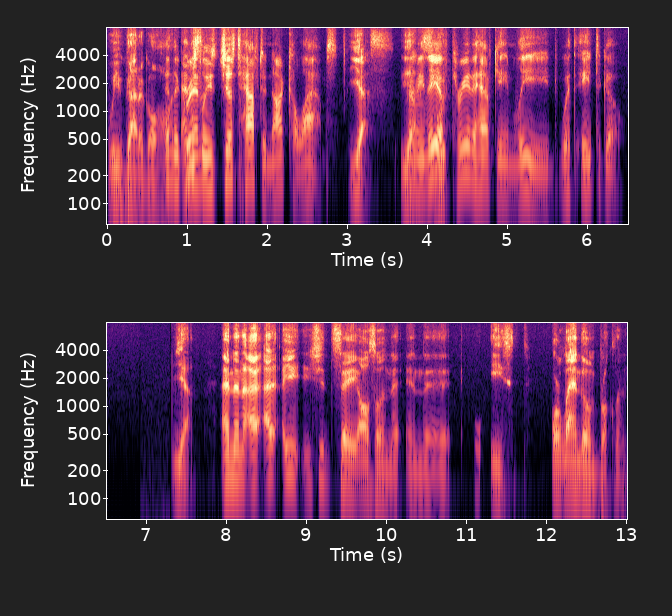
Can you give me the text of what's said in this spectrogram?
we've got to go hard. And the Grizzlies and then, just have to not collapse. Yes. Yes. I mean, they have three and a half game lead with eight to go. Yeah, and then I, I you should say also in the in the East, Orlando and Brooklyn.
